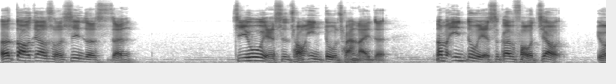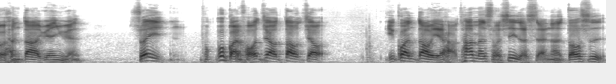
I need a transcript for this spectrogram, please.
而道教所信的神，几乎也是从印度传来的。那么印度也是跟佛教有很大渊源，所以不不管佛教、道教、一贯道也好，他们所信的神呢，都是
